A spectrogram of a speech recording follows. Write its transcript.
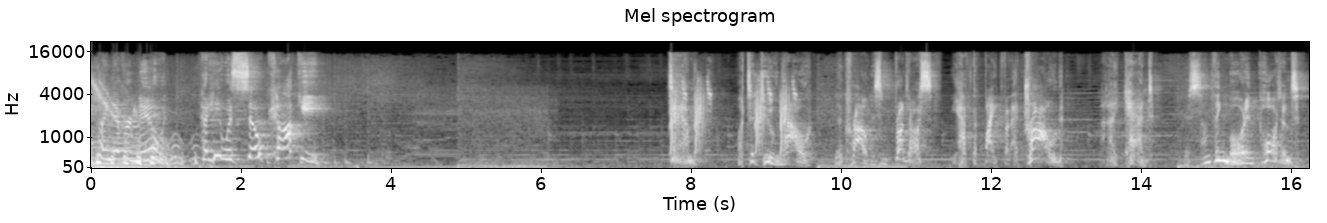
I never knew that he was so cocky! Damn! it! What to do now? The crowd is in front of us. We have to fight for that crown. But I can't. There's something more important.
